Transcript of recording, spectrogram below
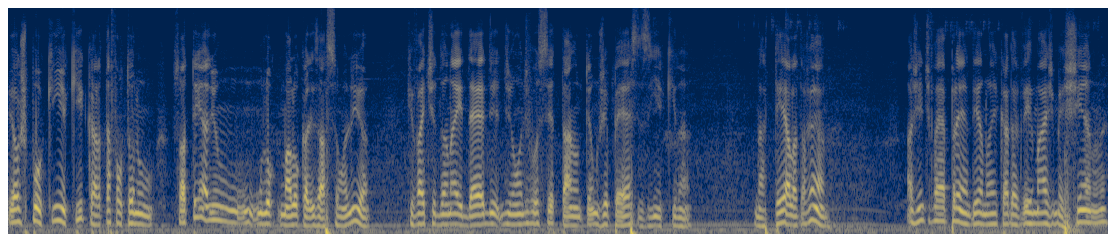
E aos pouquinhos aqui, cara, tá faltando... Só tem ali um, um, uma localização ali, ó. Que vai te dando a ideia de, de onde você tá. Não tem um GPSzinho aqui na, na tela, tá vendo? A gente vai aprendendo aí, cada vez mais mexendo, né?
